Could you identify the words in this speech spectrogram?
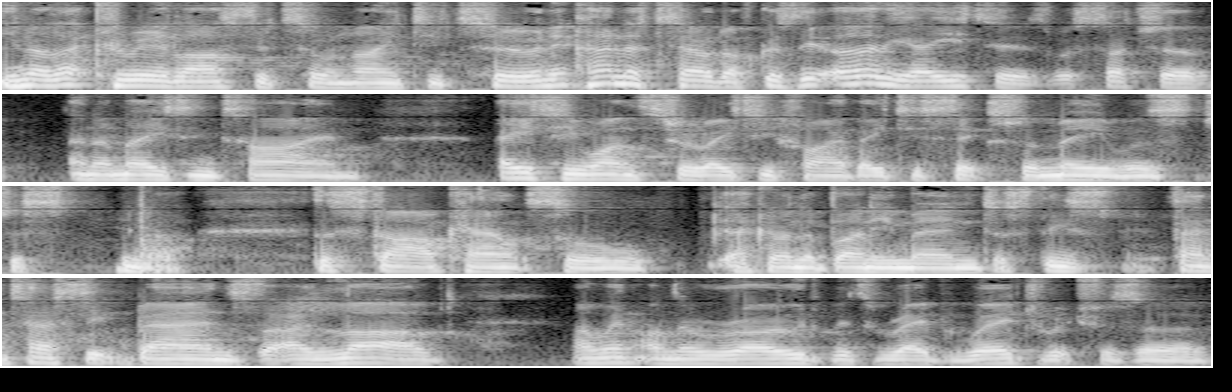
You know, that career lasted till 92, and it kind of tailed off because the early 80s was such a, an amazing time. 81 through 85, 86 for me was just, you know, the Style Council, Echo and the Bunnymen, just these fantastic bands that I loved. I went on the road with Red Wedge, which was a,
